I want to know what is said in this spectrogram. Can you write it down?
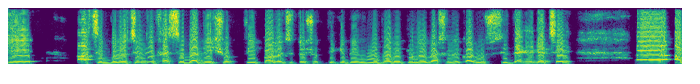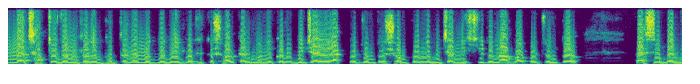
যে আসিফ বলেছেন যে ফ্যাসিবাদী শক্তি, পরাজিত শক্তিকে বিভিন্নভাবে পুনর্বাসনের কর্মসূচি দেখা গেছে। আমরা ছাত্র জনতার অভ্যুত্থানের মধ্য দিয়ে গঠিত সরকার মনে করি, বিচারের আগ পর্যন্ত, সম্পূর্ণ বিচার নিশ্চিত না হওয়া পর্যন্ত ফ্যাসিবাদী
